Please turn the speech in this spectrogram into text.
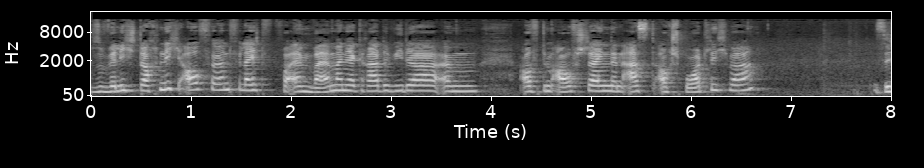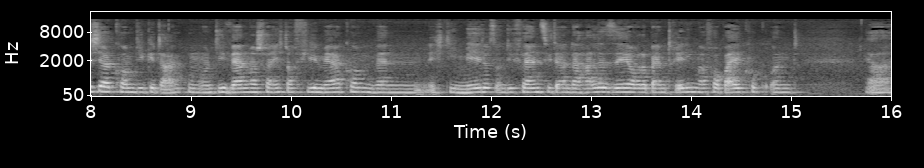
so will ich doch nicht aufhören, vielleicht vor allem, weil man ja gerade wieder ähm, auf dem aufsteigenden Ast auch sportlich war? Sicher kommen die Gedanken und die werden wahrscheinlich noch viel mehr kommen, wenn ich die Mädels und die Fans wieder in der Halle sehe oder beim Training mal vorbeigucke und ja,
